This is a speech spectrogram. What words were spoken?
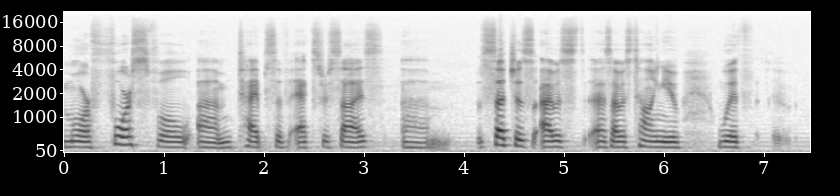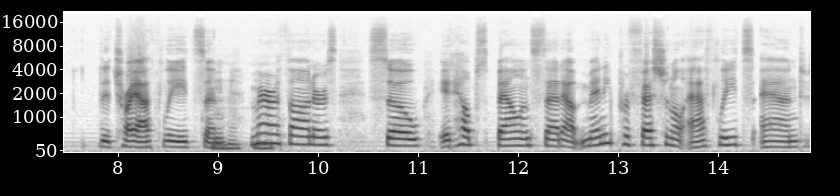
more forceful um, types of exercise um, such as I was as I was telling you with the triathletes and Mm-hmm, marathoners. So it helps balance that out. Many professional athletes and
